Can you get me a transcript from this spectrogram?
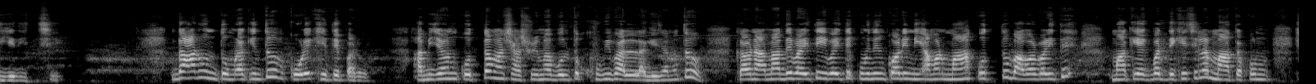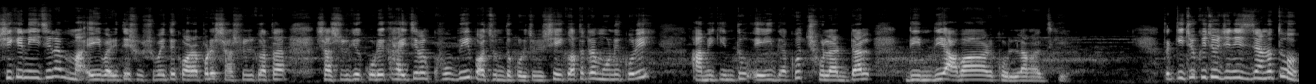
দিয়ে দিচ্ছি। দারুণ, তোমরা কিন্তু করে খেতে পারো। আমি যেমন করতাম আমার শাশুড়ি মা বলতো, খুবই ভালো লাগে, জানো তো? কারণ আমাদের বাড়িতে এই বাড়িতে কোনোদিন করেনি। আমার মা করতো বাবার বাড়িতে। মাকে একবার দেখেছিলাম, মা তখন শিখে নিয়েছিলাম। মা এই বাড়িতে শ্বশুরবাড়িতে করার পরে শাশুড়ির কথা শাশুড়িকে করে খাইছিলাম খুবই পছন্দ করেছিল। সেই কথাটা মনে করেই আমি কিন্তু এই দেখো ছোলার ডাল, ডিম দিয়ে আবার করলাম আজকে। তো কিছু কিছু জিনিস জানো তো?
